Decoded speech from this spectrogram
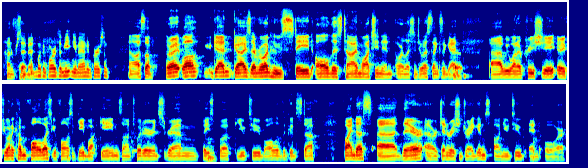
Hundred percent, man. I'm looking forward to meeting you, man, in person. Awesome. All right. Well, again, guys, everyone who's stayed all this time watching and or listening to us, thanks again. Uh, we want to appreciate, or if you want to come follow us, you can follow us at GameBot Games on Twitter, Instagram, Facebook, mm. YouTube, all of the good stuff. Find us uh, there, or Generation Dragons on YouTube and or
